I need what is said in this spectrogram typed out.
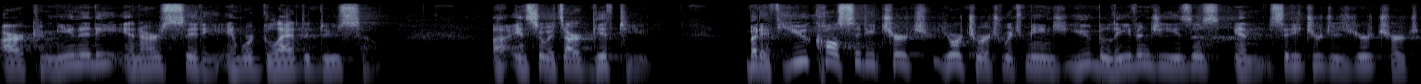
our community and our city, and we're glad to do so. Uh, and so it's our gift to you. But if you call City Church your church, which means you believe in Jesus and City Church is your church,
